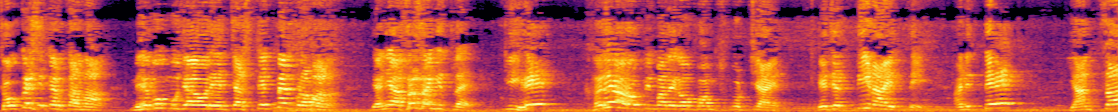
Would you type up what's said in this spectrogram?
चौकशी करताना मेहबूब मुजावर यांच्या स्टेटमेंट प्रमाणे त्यांनी असं सांगितलंय की हे खरे आरोपी मालेगाव बॉम्बस्फोटचे आहेत. हे जे तीन आहेत ते. आणि ते यांचा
